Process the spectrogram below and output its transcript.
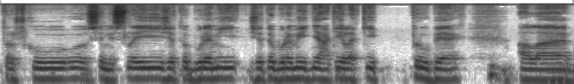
trošku si myslí, že to bude mít, že to bude mít nějaký lehký průběh, ale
